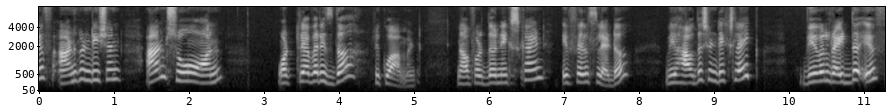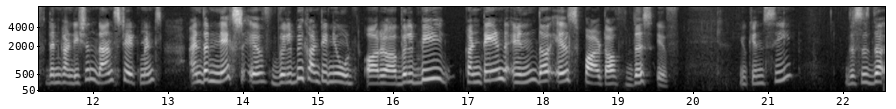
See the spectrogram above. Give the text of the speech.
if and condition and so on whatever is the requirement. Now for the next kind if else ladder we have the syntax like we will write the if then condition then statements and the next if will be continued or uh, will be contained in the else part of this if you can see this is the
